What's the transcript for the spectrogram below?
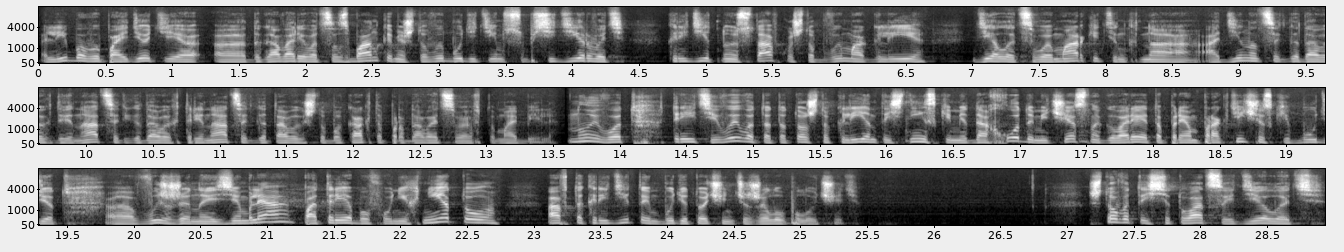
либо вы пойдете э, договариваться с банками, что вы будете им субсидировать кредитную ставку, чтобы вы могли делать свой маркетинг на 11 годовых, 12 годовых, 13 годовых, чтобы как-то продавать свои автомобили. Ну и вот третий вывод – это то, что клиенты с низкими доходами, честно говоря, это прям практически будет э, выжженная земля, потребов у них нету, автокредиты им будет очень тяжело получить. Что в этой ситуации делать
